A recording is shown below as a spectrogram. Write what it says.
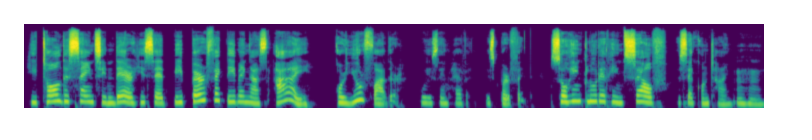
he told the saints in there, he said, Be perfect, even as I or your Father, who is in heaven, is perfect. So he included himself the second time. Mhm.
